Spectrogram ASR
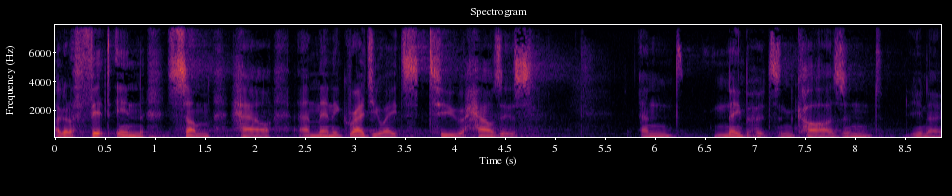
I've got to fit in somehow. And then it graduates to houses and neighborhoods and cars and, you know,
